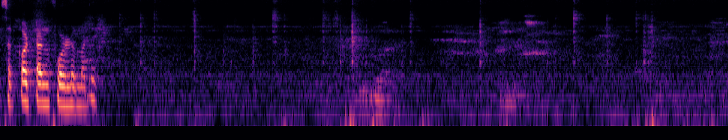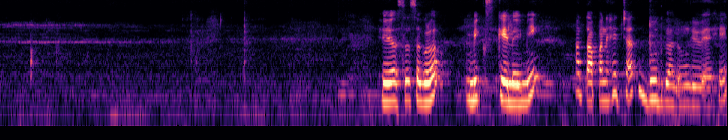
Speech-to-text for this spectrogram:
असं कॉटन फोल्डमध्ये. हे असं सगळं मिक्स केलं आहे मी. आता आपण ह्याच्यात दूध घालून घेऊया हे.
